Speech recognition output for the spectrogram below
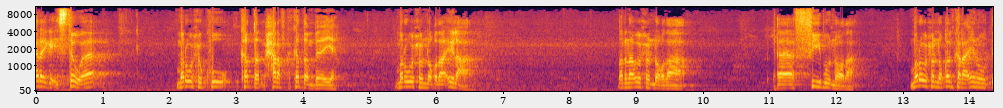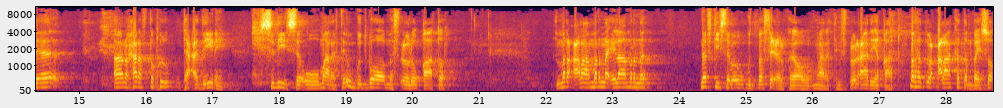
erayga istawaa mar wuxuu ku ka xarafka ka dambeeya mar wuxuu noqdaa ilaa. Marna wuxuu noqdaa fii buu noqdaa. Mar wuxuu noqon karaa inuu dee aanu xarafba ku tacadiine sidiisa uu maaragtay u gudbo oo mafcuulu qaato. Mar calaa marna ilaa marna naftiisaba u gudbo ficilka oo maaragtay mafcuul caadiya qaato. Mar hadduu calaa ka dambayso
